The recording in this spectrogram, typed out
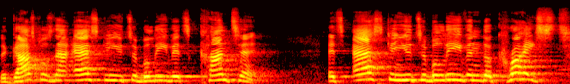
The gospel is not asking you to believe its content, it's asking you to believe in the Christ.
